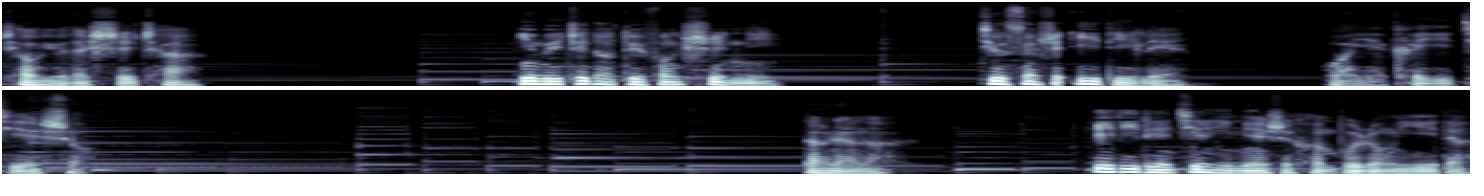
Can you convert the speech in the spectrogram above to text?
超越了时差。因为知道对方是你，就算是异地恋，我也可以接受。当然了，异地恋见一面是很不容易的，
